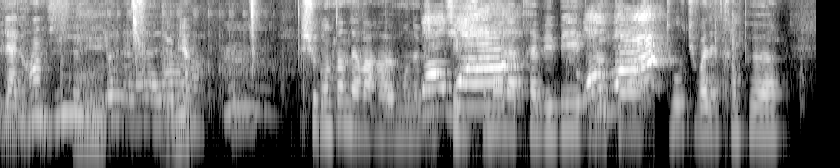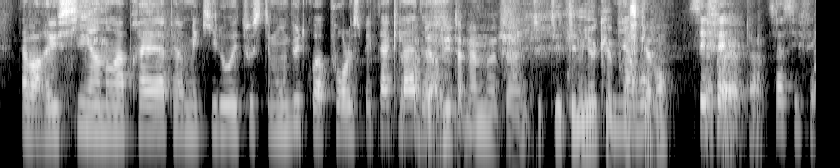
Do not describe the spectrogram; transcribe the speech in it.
Il a grandi. Oh Tu vas bien? Je suis contente d'avoir euh, mon objectif justement d'après bébé pour le corps, tout, tu vois, d'être un peu. euh, d'avoir réussi un an après à perdre mes kilos et tout. C'était mon but quoi pour le spectacle là. Pas de- perdu, t'as même. T'es mieux que presque bon. avant. C'est fait. Ça c'est fait.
